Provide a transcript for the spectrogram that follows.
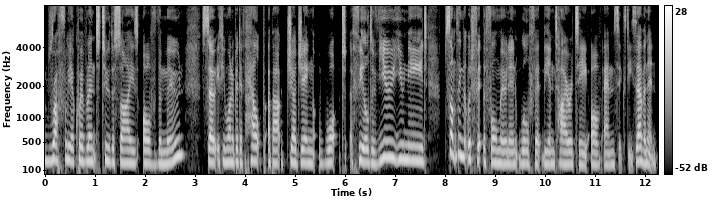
roughly equivalent to the size of the moon. So, if you want a bit of help about judging what field of view you need, something that would fit the full moon in will fit the entirety of M67 in.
